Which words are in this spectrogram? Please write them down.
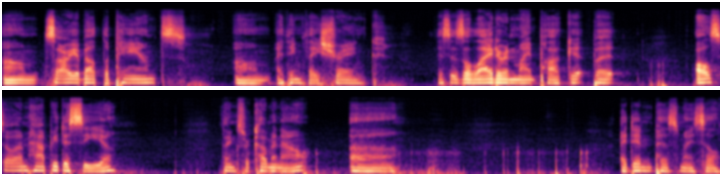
Um, sorry about the pants. Um, I think they shrank. This is a lighter in my pocket, but also I'm happy to see you. Thanks for coming out. Uh, I didn't piss myself.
